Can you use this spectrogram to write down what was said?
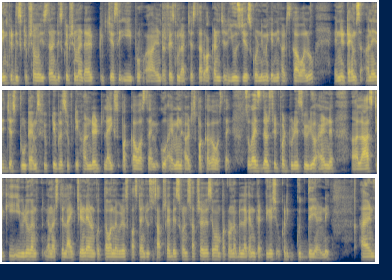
లింక్ డిస్క్రిప్షన్లో ఇస్తాను. డిస్క్రిప్షన్ మీద డైరెక్ట్ క్లిక్ చేసి ఈ ప్రో ఇంటర్ఫేస్ మీరు వచ్చేస్తారు అక్కడి నుంచి యూజ్ చేసుకోండి. మీకు ఎన్ని హర్ట్స్ కావాలో ఎన్ని టైమ్స్ అనేది just two times fifty plus fifty hundred likes పక్కా వస్తాయి మీకు. ఐ మీన్ హర్ట్స్ పక్కాగా వస్తాయి. So guys that's it for today's video and లాస్ట్కి ఈ వీడియో కనుక నచ్చితే లైక్ చేయండి. అండ్ కొత్త వాళ్ళ వీడియోస్ ఫస్ట్ టైం చూసి సబ్స్క్రైబ్ చేసుకోండి. సబ్స్క్రైబ్ చేసే పక్కన ఉన్న బెల్ గట్టిగా ఒకటి గుద్దేయండి. అండ్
